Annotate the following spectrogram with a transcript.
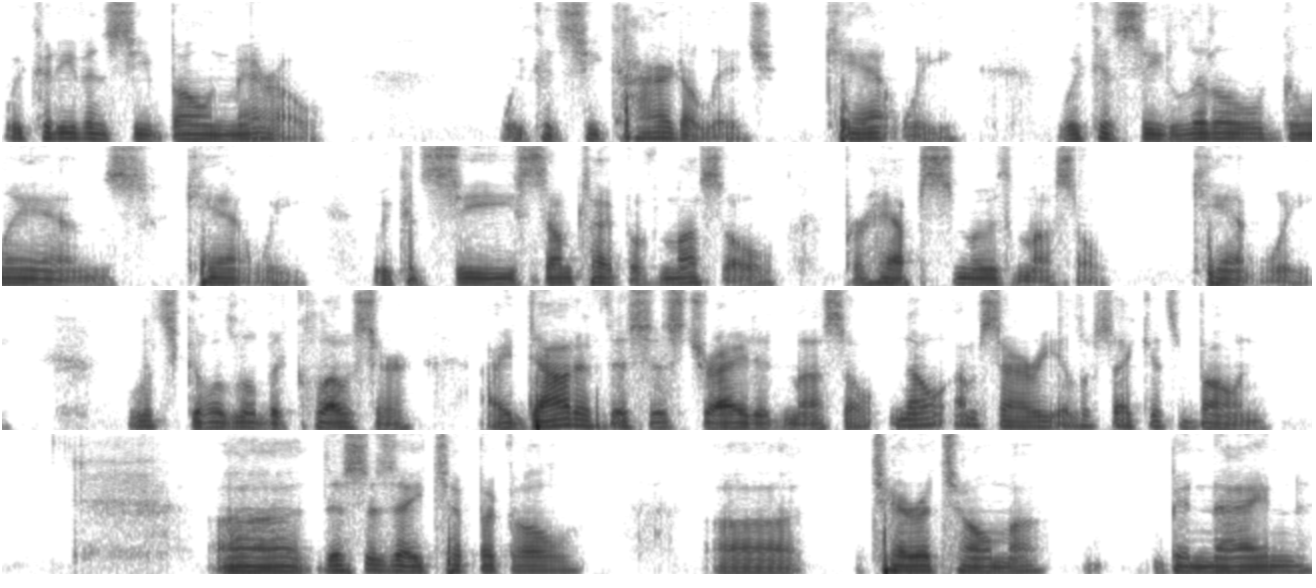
We could even see bone marrow. We could see cartilage, can't we? We could see little glands, can't we? We could see some type of muscle, perhaps smooth muscle, can't we? Let's go a little bit closer. I doubt if this is striated muscle. No, I'm sorry, it looks like it's bone. Uh, this is a typical uh, teratoma, benign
